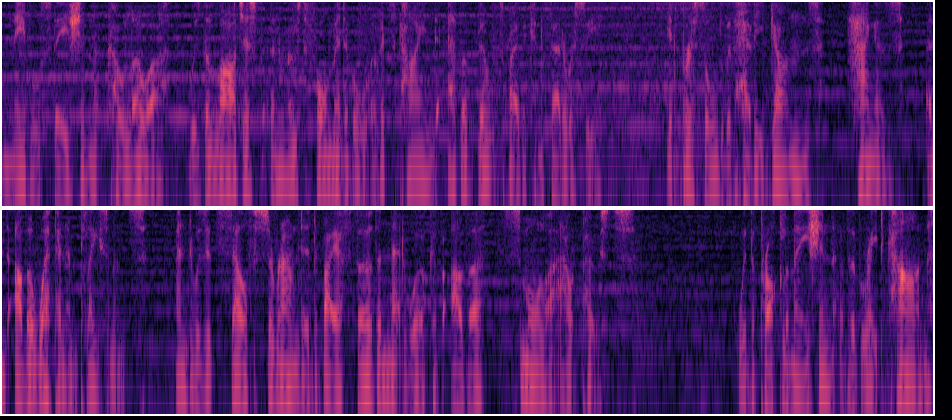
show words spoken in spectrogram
Naval Station Koloa was the largest and most formidable of its kind ever built by the Confederacy. It bristled with heavy guns, hangars, and other weapon emplacements, and was itself surrounded by a further network of other, smaller outposts. With the proclamation of the Great Khan,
